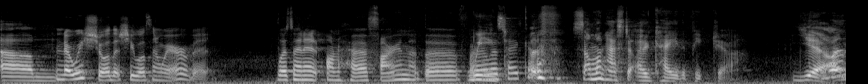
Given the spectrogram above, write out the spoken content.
um, And are we sure that she wasn't aware of it? Wasn't it on her phone that the photo was taken? Someone has to okay the picture. Yeah, I'm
